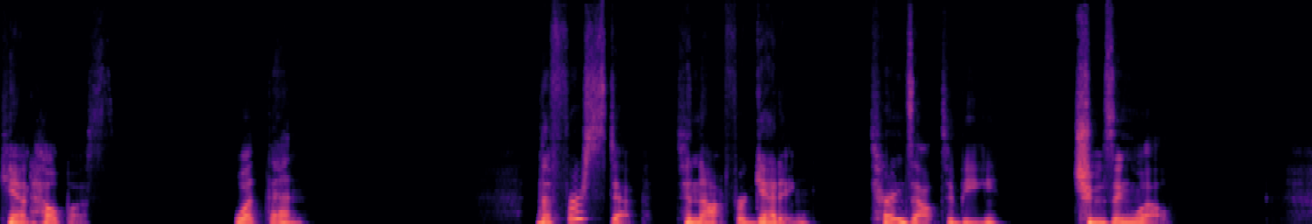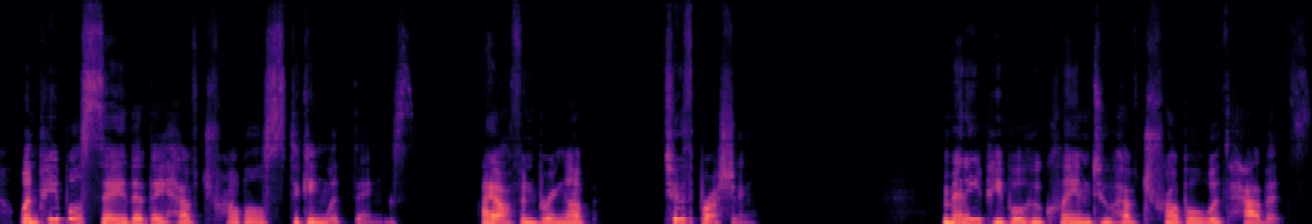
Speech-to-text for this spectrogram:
can't help us. What then? The first step to not forgetting turns out to be choosing well. When people say that they have trouble sticking with things, I often bring up toothbrushing. Many people who claim to have trouble with habits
